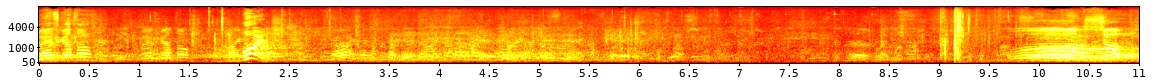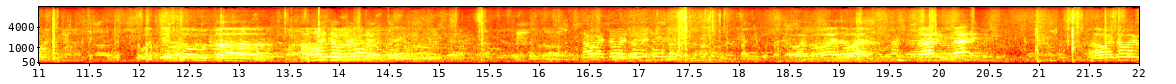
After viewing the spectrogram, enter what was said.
Боец готов? Боец готов. Бой! О, все. Вот это удар. Давай, давай, давай. Давай, давай, давай, давай. Давай, давай. Ударь, ударь. Давай, давай.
